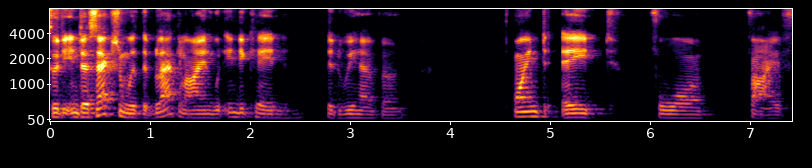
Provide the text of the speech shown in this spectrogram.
So the intersection with the black line would indicate that we have a 0.845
